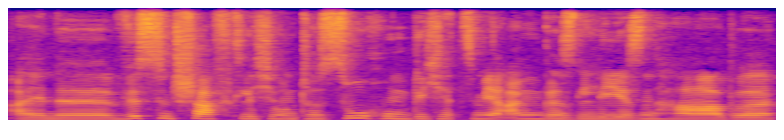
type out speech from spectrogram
eine wissenschaftliche Untersuchung, die ich jetzt mir angelesen habe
